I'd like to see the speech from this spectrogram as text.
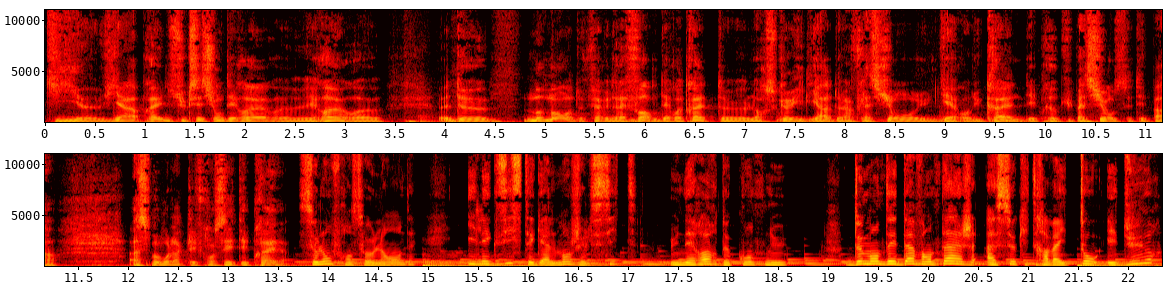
qui euh, vient après une succession d'erreurs, euh, erreurs de moment de faire une réforme des retraites lorsqu'il y a de l'inflation, une guerre en Ukraine, des préoccupations. C'était pas à ce moment-là que les Français étaient prêts. Selon François Hollande, il existe également, je le cite, une erreur de contenu. Demander davantage à ceux qui travaillent tôt et dur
